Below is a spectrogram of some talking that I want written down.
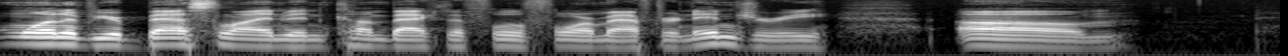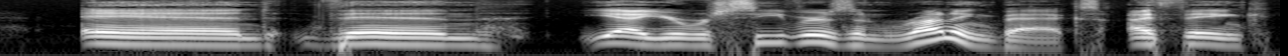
one of your best linemen come back to full form after an injury? Um, and then yeah, your receivers and running backs. I think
